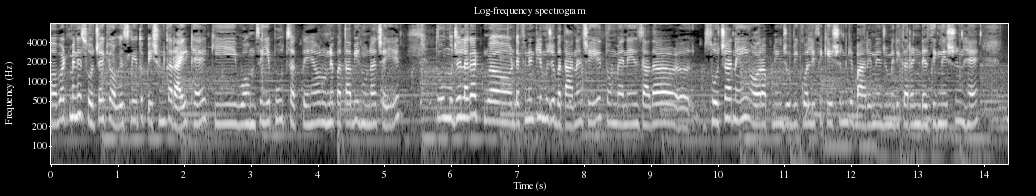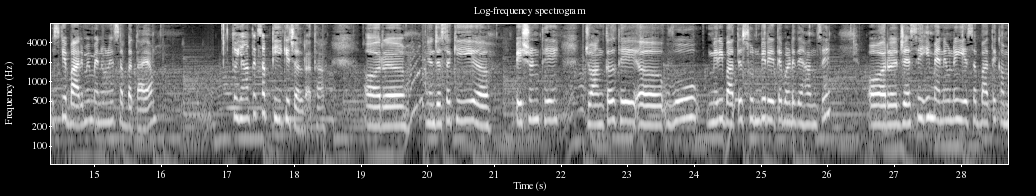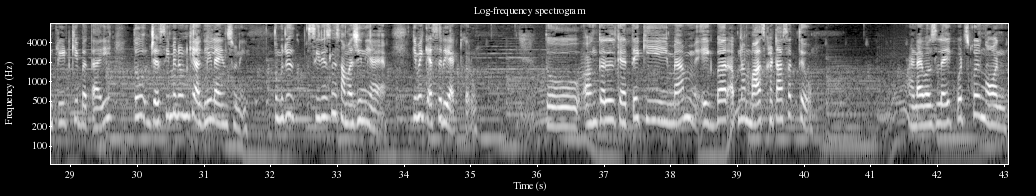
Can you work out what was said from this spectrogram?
बट मैंने सोचा कि ऑब्वियसली तो पेशेंट का राइट है कि वो हमसे ये पूछ सकते हैं और उन्हें पता भी होना चाहिए। तो मुझे लगा डेफिनेटली मुझे बताना चाहिए। तो मैंने ज़्यादा सोचा नहीं और अपनी जो भी क्वालिफ़िकेशन के बारे में, जो मेरी करंट डेजिग्नेशन है, उसके बारे में मैंने उन्हें सब बताया। तो यहाँ तक सब ठीक ही चल रहा था। और जैसा कि पेशेंट थे, जो अंकल थे वो मेरी बातें सुन भी रहे थे बड़े ध्यान से। और जैसे ही मैंने उन्हें ये सब बातें कंप्लीट की, बताई तो जैसे ही मैंने उनकी अगली लाइन सुनी तो मुझे सीरियसली समझ ही नहीं आया कि मैं कैसे रिएक्ट करूँ। तो अंकल कहते कि मैम एक बार अपना मास्क हटा सकते हो? And I was like what's going on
